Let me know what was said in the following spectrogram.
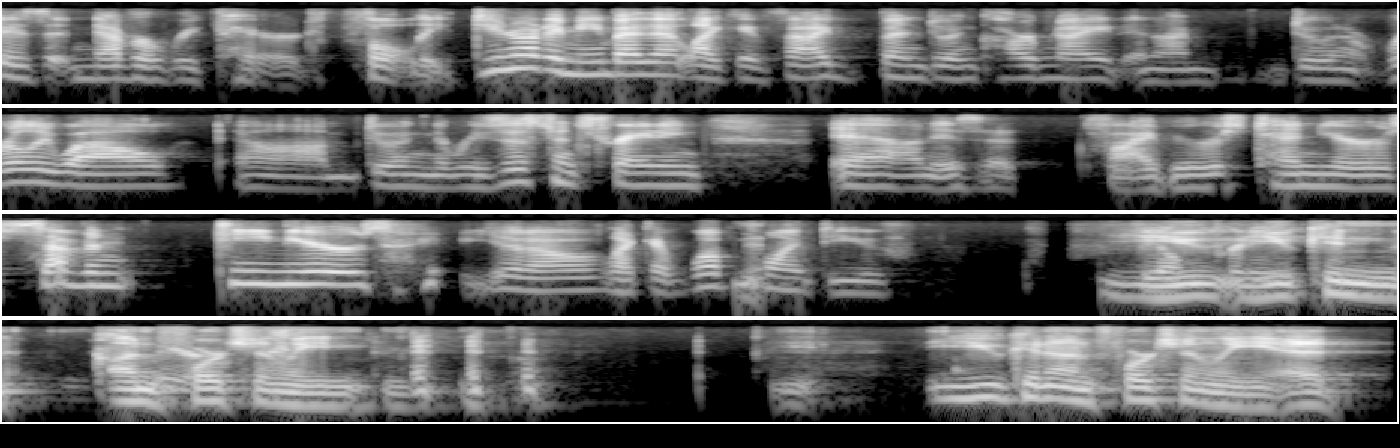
is it never repaired fully? Do you know what I mean by that? Like if I've been doing carb night and I'm doing it really well, um, doing the resistance training, and is it five years, ten years, seventeen years? You know, like at what point do you? you you can clear? unfortunately you can unfortunately at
